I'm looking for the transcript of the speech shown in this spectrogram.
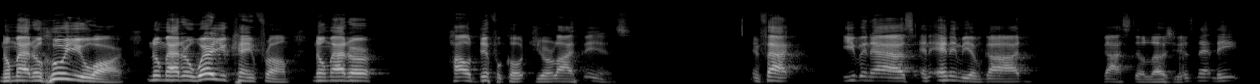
no matter who you are, no matter where you came from, no matter how difficult your life is. In fact, even as an enemy of God, God still loves you. Isn't that neat?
